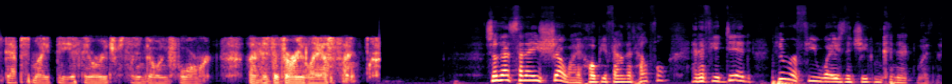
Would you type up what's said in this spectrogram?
steps might be if they were interested in going forward. Uh, is the very last thing. So that's today's show. I hope you found it helpful. And if you did, here are a few ways that you can connect with me.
